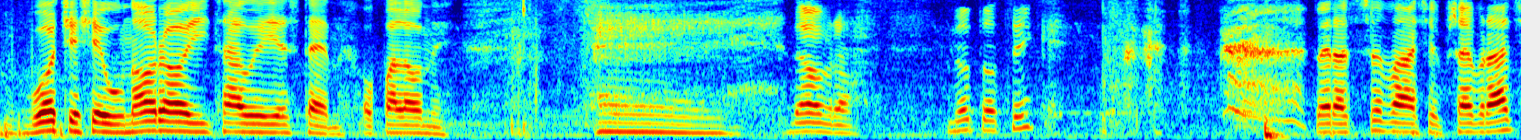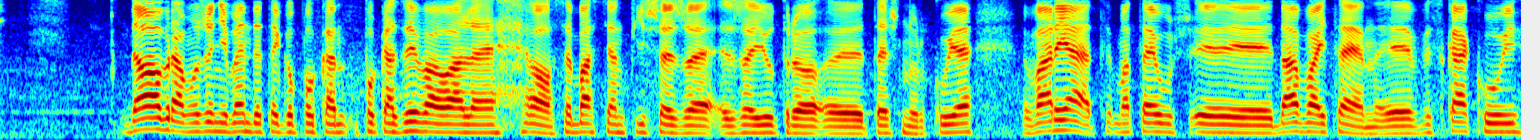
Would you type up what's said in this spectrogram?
W błocie się unoro i cały jest ten, opalony. Ej, dobra, no to cyk. Teraz trzeba się przebrać. Dobra, może nie będę tego poka- pokazywał, ale o, Sebastian pisze, że, że jutro y, też nurkuje. Wariat, Mateusz, y, dawaj ten, y, wyskakuj.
